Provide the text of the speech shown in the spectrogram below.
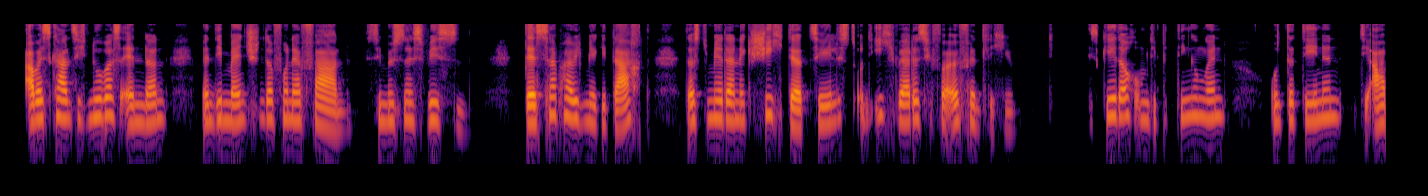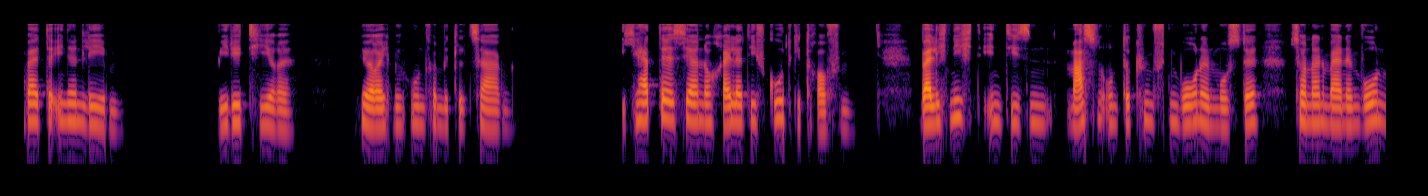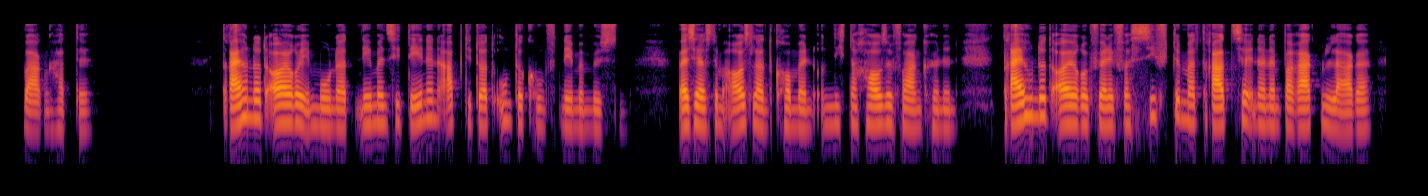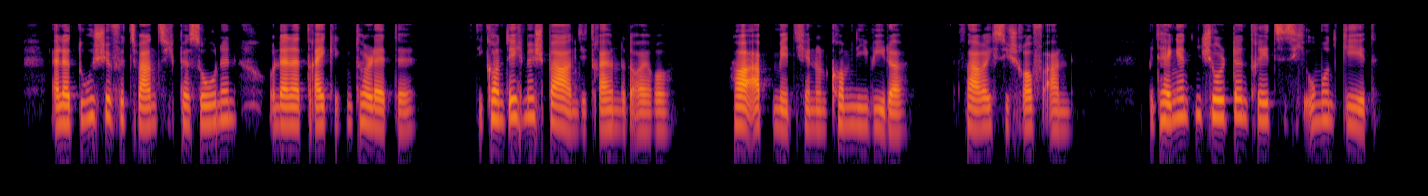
Aber es kann sich nur was ändern, wenn die Menschen davon erfahren. Sie müssen es wissen. Deshalb habe ich mir gedacht, dass du mir deine Geschichte erzählst und ich werde sie veröffentlichen. Es geht auch um die Bedingungen, unter denen die ArbeiterInnen leben. Wie die Tiere, höre ich mich unvermittelt sagen. Ich hatte es ja noch relativ gut getroffen, weil ich nicht in diesen Massenunterkünften wohnen musste, sondern meinen Wohnwagen hatte. 300 Euro im Monat nehmen sie denen ab, die dort Unterkunft nehmen müssen, weil sie aus dem Ausland kommen und nicht nach Hause fahren können. 300 Euro für eine versiffte Matratze in einem Barackenlager, einer Dusche für 20 Personen und einer dreckigen Toilette. Die konnte ich mir sparen, die 300 Euro. Hau ab, Mädchen, und komm nie wieder, fahre ich sie schroff an. Mit hängenden Schultern dreht sie sich um und geht.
